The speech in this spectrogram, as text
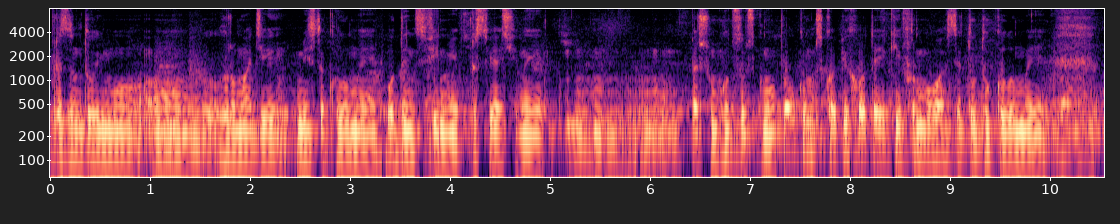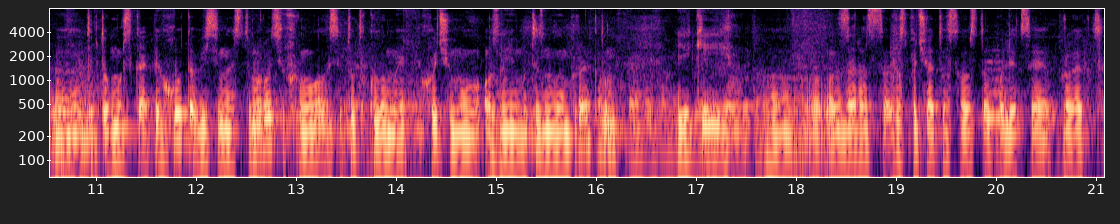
презентуємо е, громаді міста Коломия. Один з фільмів присвячений першому гуцульському полку морської піхоти, який формувався тут у Коломиї. Е, Тобто морська піхота в 18-му році формувалася тут в Коломиї. Хочемо ознайомити з новим проектом, який е, зараз розпочато в Севастополі. Це проект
